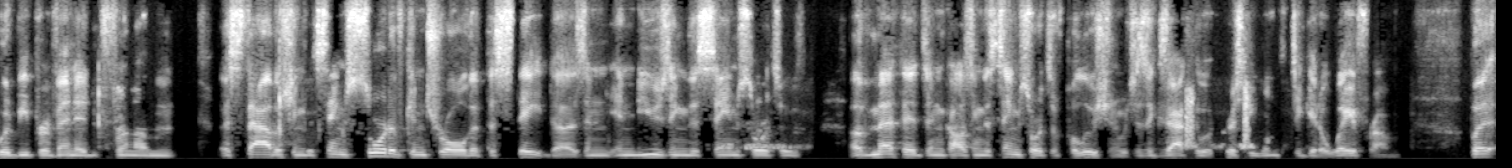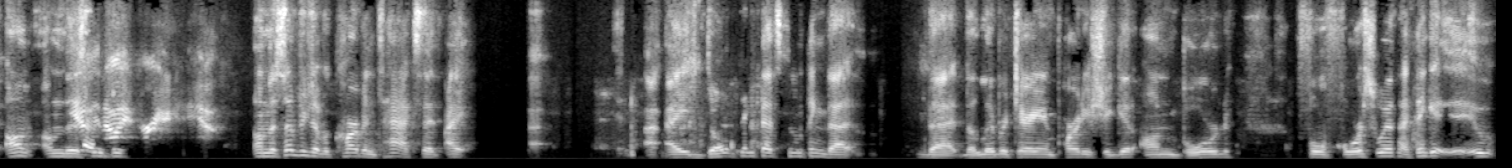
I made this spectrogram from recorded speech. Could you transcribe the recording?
would be prevented from establishing the same sort of control that the state does and, and using the same sorts of, of methods and causing the same sorts of pollution, which is exactly what Chrissy wants to get away from. But on, on the yeah, subject, no, yeah. on the subject of a carbon tax, that I, I I don't think that's something that that the Libertarian Party should get on board full force with. I think it, it,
